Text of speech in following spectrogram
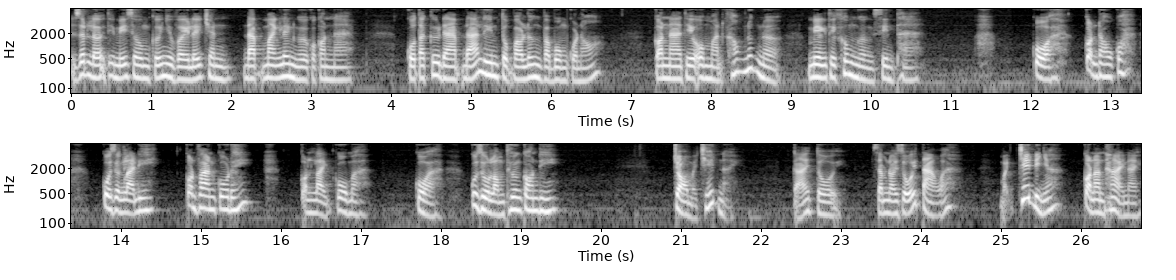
Rất lời thì Mỹ Dung cứ như vậy lấy chân, Đạp mạnh lên người của con Na. Cô ta cứ đạp đá liên tục vào lưng và bụng của nó. Con Na thì ôm mặt khóc nức nở, Miệng thì không ngừng xin tha. Cô à Con đau quá. Cô dừng lại đi. Con van cô đấy. Con lại cô mà. Cô à Cô dù lòng thương con đi. Cho mày chết này cái tôi Dám nói dối tao á Mày chết đi nhá Còn ăn hải này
